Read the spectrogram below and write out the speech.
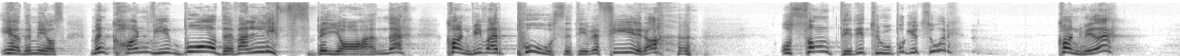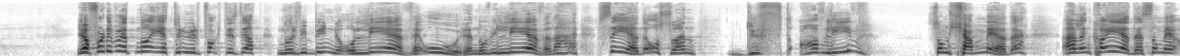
er det med oss. Men kan vi både være livsbejaende, kan vi være positive fyrer? og samtidig tro på Guds ord? Kan vi det? Ja, for du vet nå, jeg tror faktisk det at Når vi begynner å leve ordet, når vi lever det her, så er det også en duft av liv som kommer med det. Erlend, hva er det som er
